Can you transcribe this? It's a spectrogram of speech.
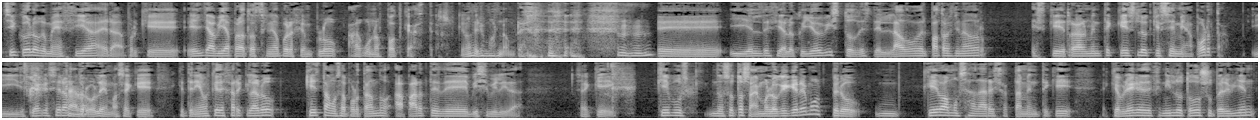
chico lo que me decía era, porque él ya había patrocinado, por ejemplo, algunos podcasters, que no diremos nombres. Eh, y él decía, lo que yo he visto desde el lado del patrocinador es que realmente qué es lo que se me aporta. Y decía que ese era un problema, o sea, que, que, teníamos que dejar claro qué estamos aportando aparte de visibilidad. O sea, que, que nosotros sabemos lo que queremos, pero mm, ¿qué vamos a dar exactamente? Que, que habría que definirlo todo súper bien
